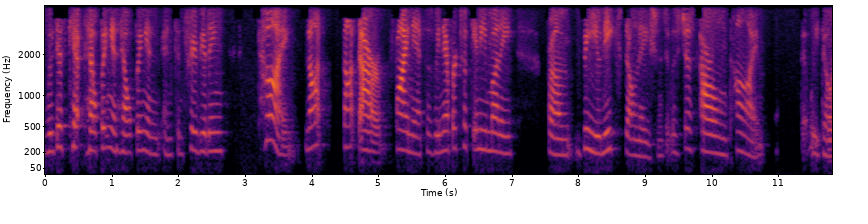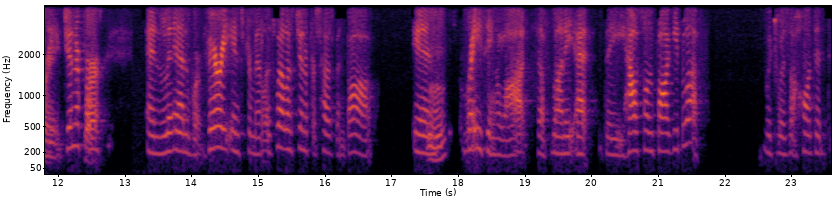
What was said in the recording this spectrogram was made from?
we just kept helping and helping and, and contributing time, not not our finances. We never took any money from Be Unique's donations. It was just our own time that we donated. Right. Jennifer and Lynn were very instrumental, as well as Jennifer's husband Bob, in Mhm. raising lots of money at the House on Foggy Bluff, which was a haunted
